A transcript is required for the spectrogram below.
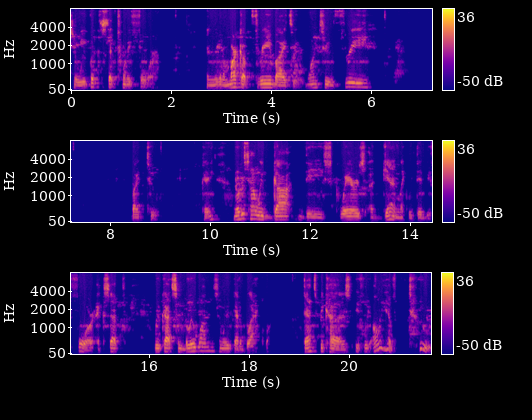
So we put this at 24 and we're going to mark up three by two. One, two, three by two. Okay. Notice how we've got the squares again like we did before, except we've got some blue ones and we've got a black one. That's because if we only have two,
